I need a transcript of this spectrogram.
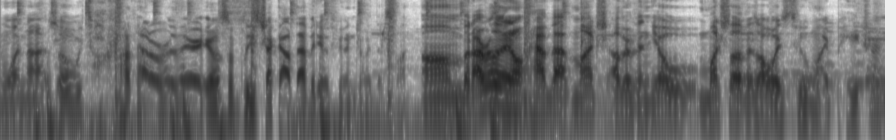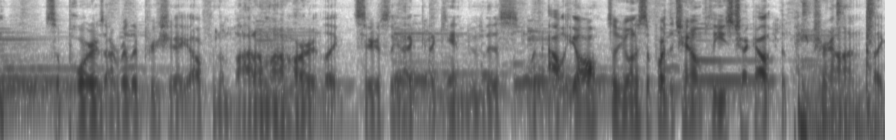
and whatnot. So we talk about that over there, yo. So please check out that video if you enjoyed this one. Um, but I really don't have that much other than yo, much love as always to my patron supporters. I really appreciate y'all from the bottom of my heart. Like seriously, I, I can't do this without y'all. So if you want to support the channel, please check out the Patreon. Like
